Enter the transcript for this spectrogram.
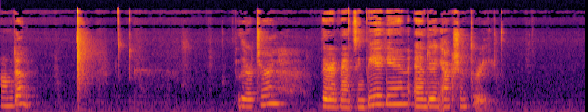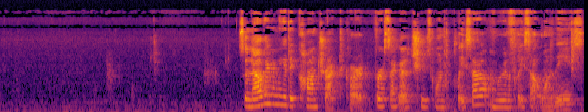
I'm done. Their turn. They're advancing B again and doing action three. So now they're gonna get a contract card. First I gotta choose one to place out and we're gonna place out one of these.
